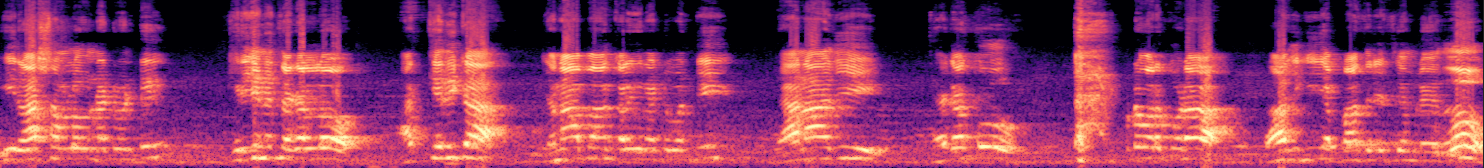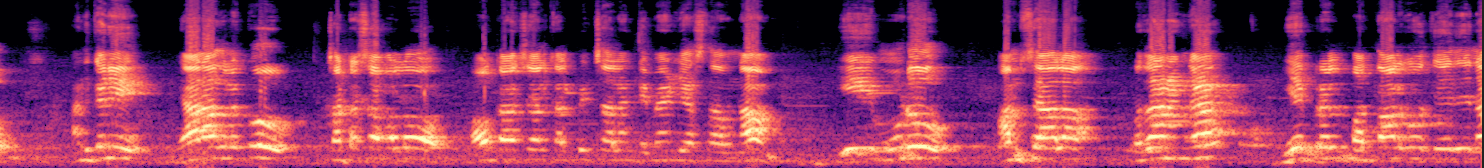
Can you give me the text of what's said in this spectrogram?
ఈ రాష్ట్రంలో ఉన్నటువంటి గిరిజన తెగల్లో అత్యధిక జనాభా కలిగినటువంటి యానాది తెగకు ఇప్పటి వరకు కూడా రాజకీయ ప్రాతినిధ్యం లేదు. అందుకని యానాదులకు చట్టసభలో అవకాశాలు కల్పించాలని డిమాండ్ చేస్తూ ఉన్నాం. ఈ మూడు అంశాల ప్రధానంగా ఏప్రిల్ పద్నాలుగవ తేదీన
